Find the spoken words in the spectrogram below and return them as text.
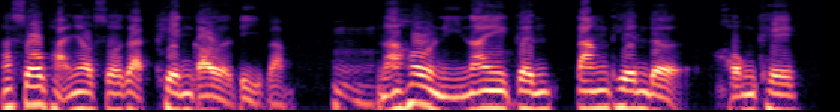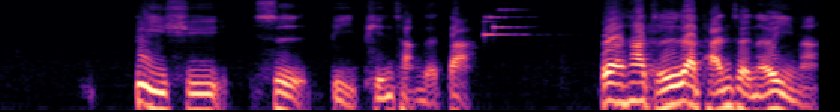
它收盘要收在偏高的地方，嗯。然后你那一根当天的红 K 必须是比平常的大，不然它只是在盘整而已嘛。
